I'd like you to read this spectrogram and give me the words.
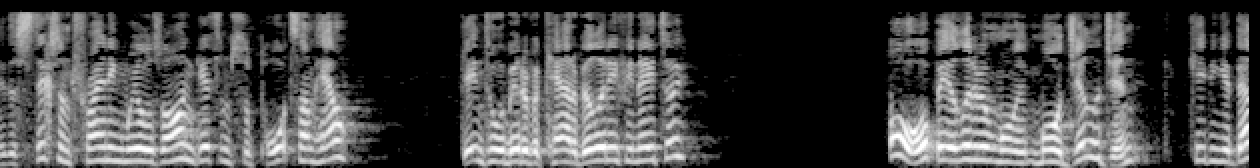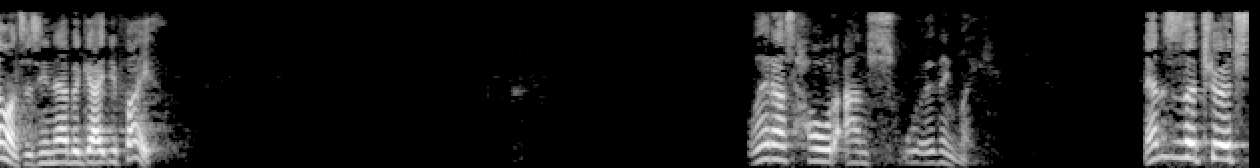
Either stick some training wheels on, get some support somehow, get into a bit of accountability if you need to, or be a little bit more, more diligent keeping your balance as you navigate your faith. Let us hold unswervingly. Now, this is a church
